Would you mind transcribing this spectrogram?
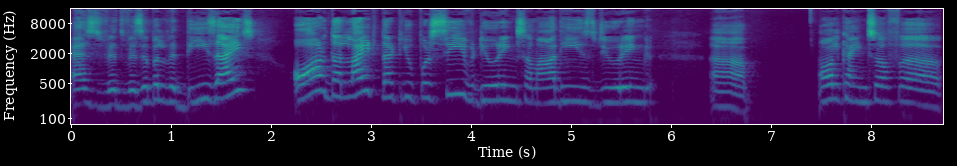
as with visible with these eyes or the light that you perceive during samadhis, during uh, all kinds of uh,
